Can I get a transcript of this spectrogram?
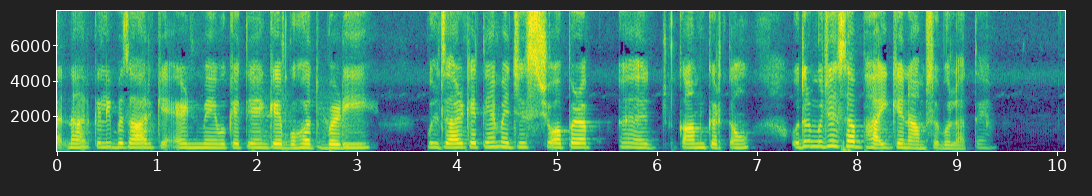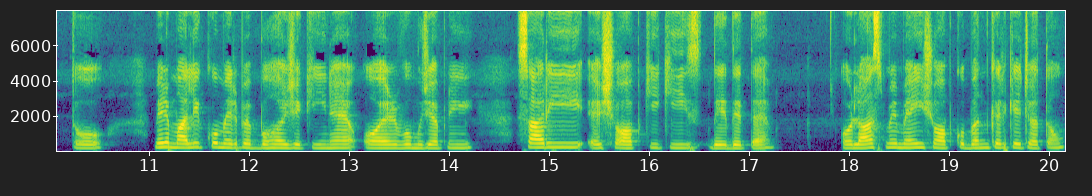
अनारकली बाज़ार के एंड में वो कहते हैं कि बहुत बड़ी गुलजार कहते हैं, मैं जिस शॉप पर अब काम करता हूँ, उधर मुझे सब भाई के नाम से बुलाते हैं। तो मेरे मालिक को मेरे पे बहुत यकीन है और वो मुझे अपनी सारी शॉप की कीज़ दे देता है। और लास्ट में मैं ही शॉप को बंद करके जाता हूँ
